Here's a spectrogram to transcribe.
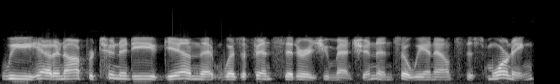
we had an opportunity again that was a fence sitter, as you mentioned, and so we announced this morning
